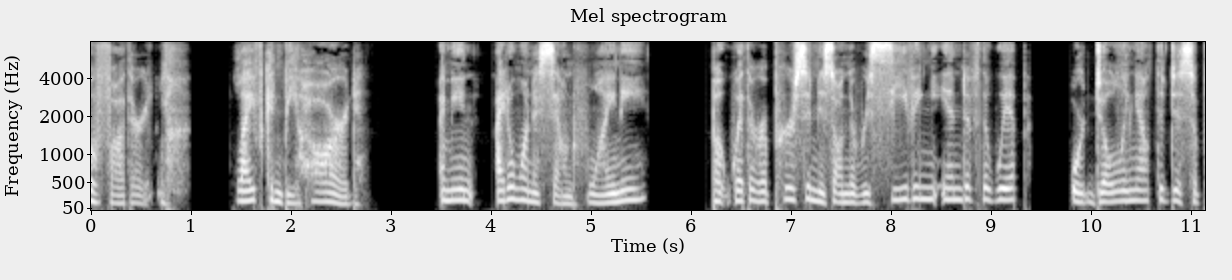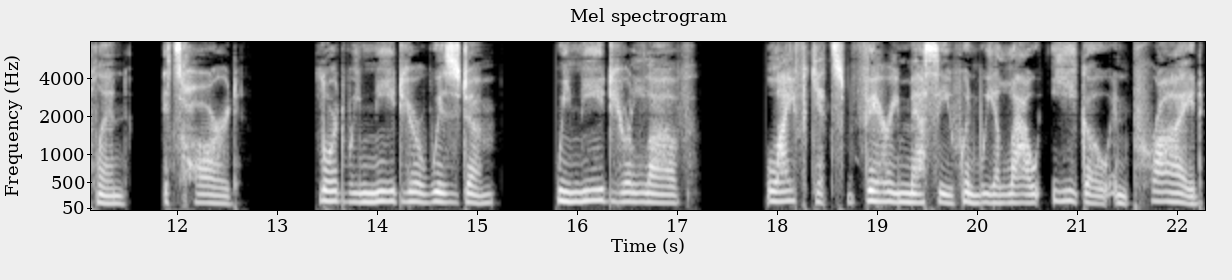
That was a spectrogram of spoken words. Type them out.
Oh, Father, life can be hard. I mean, I don't want to sound whiny, But whether a person is on the receiving end of the whip or doling out the discipline, it's hard. Lord, we need your wisdom. We need your love. Life gets very messy when we allow ego and pride,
